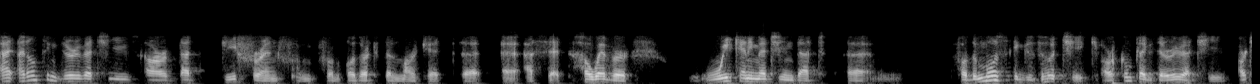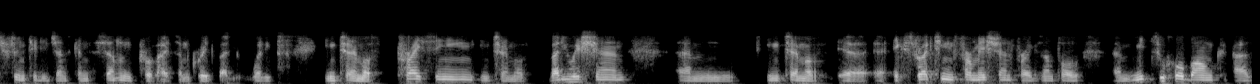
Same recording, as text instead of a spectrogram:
I, don't think derivatives are that different from from other capital market uh, uh, assets. However, we can imagine that um, for the most exotic or complex derivative, artificial intelligence can certainly provide some great value when it's in terms of pricing, in terms of valuation, um, in terms of uh, uh, extracting information. For example, um, Mizuho Bank has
